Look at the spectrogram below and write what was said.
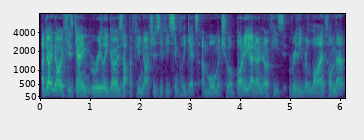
I don't know if his game really goes up a few notches if he simply gets a more mature body. I don't know if he's really reliant on that,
